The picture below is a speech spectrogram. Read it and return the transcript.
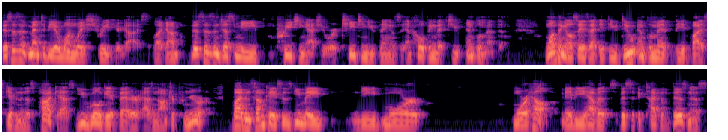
This isn't meant to be a one-way street here, guys. Like I'm this isn't just me preaching at you or teaching you things and hoping that you implement them. One thing I'll say is that if you do implement the advice given in this podcast, you will get better as an entrepreneur. But in some cases, you may need more more help. Maybe you have a specific type of business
